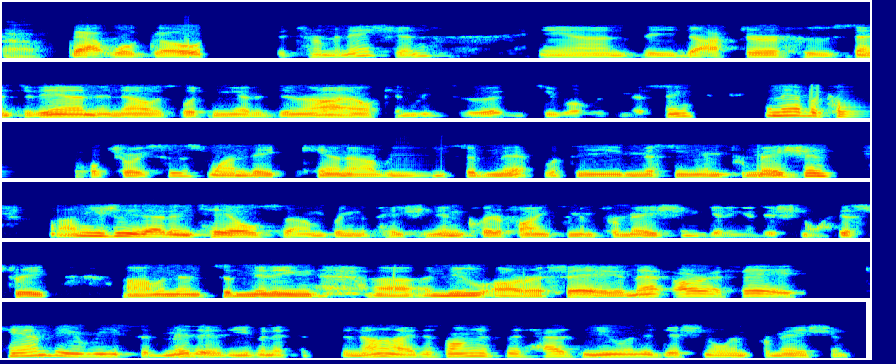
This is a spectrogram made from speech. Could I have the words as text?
Wow. That will go determination, and the doctor who sent it in and now is looking at a denial can read through it and see what was missing. And they have a couple choices. One, they can uh, resubmit with the missing information. Um, usually that entails um, bringing the patient in, clarifying some information, getting additional history, um, and then submitting uh, a new RFA. And that RFA can be resubmitted even if it's denied, as long as it has new and additional information.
